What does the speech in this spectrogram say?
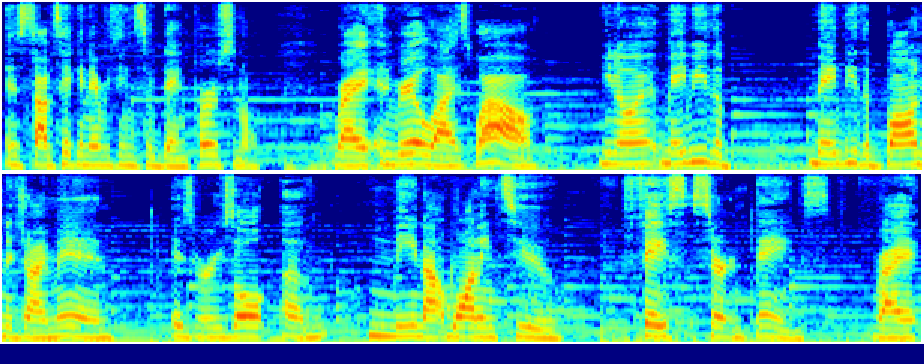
and stop taking everything so dang personal, right? And realize, wow, you know, maybe the maybe the bondage I'm in is a result of me not wanting to face certain things, right?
